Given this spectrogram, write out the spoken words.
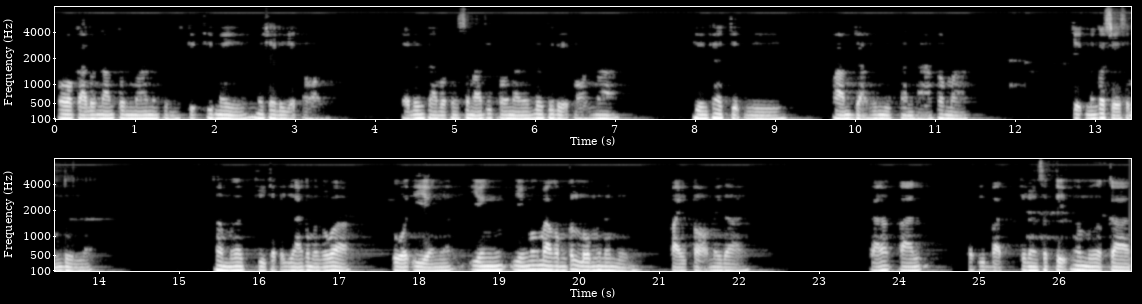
เพราะว่าการรดน้ำต้นไม้มันเป็นกิจที่ไม่ไม่ใช่ละเอียดอ่อน แต่เรื่องการบอกเป็นสมาธิภาวนาเป็นเรื่องที่ละเอียดอ่อนมาก เพียงแค่จิตมีความอยากหรือมีตัณหาเข้ามา จิตมันก็เสียสมดุลแล้วถ้าเมื่อขี่จักรยานก็เหมือนกับว่า ตัวเอียงแล้วเอียงเอียงมากๆก็มันก็ล้มแค่นั้นเองไปต่อไม่ได้ การการปฏิบัติเจริญสติเมื่อเมื่อการ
